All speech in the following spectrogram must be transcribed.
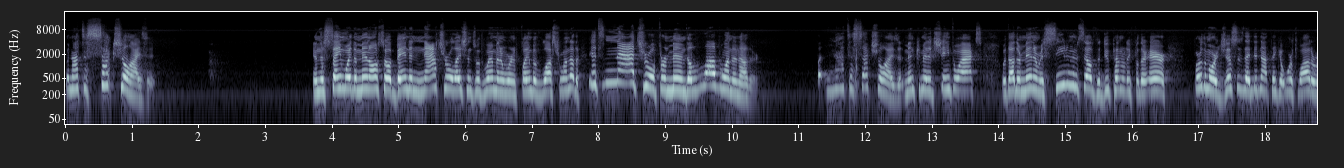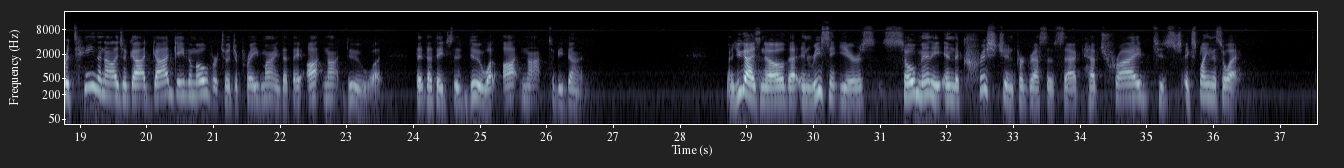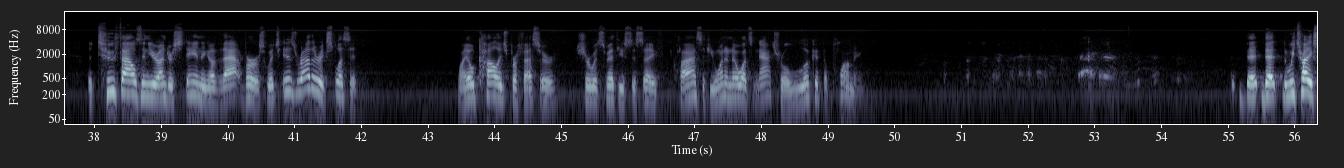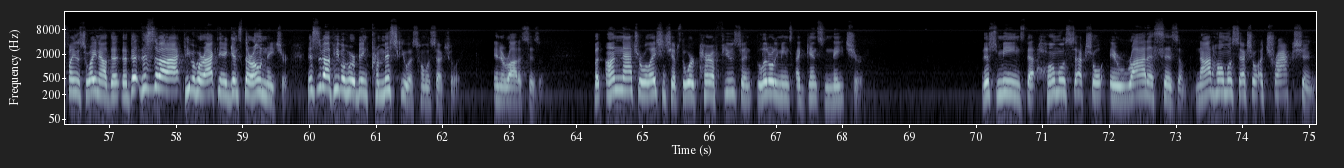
but not to sexualize it. In the same way, the men also abandoned natural relations with women and were inflamed with lust for one another. It's natural for men to love one another, but not to sexualize it. Men committed shameful acts with other men and receiving themselves the due penalty for their error. Furthermore, just as they did not think it worthwhile to retain the knowledge of God, God gave them over to a depraved mind that they ought not do what that, that they do what ought not to be done. Now, you guys know that in recent years, so many in the Christian progressive sect have tried to explain this away. The 2,000 year understanding of that verse, which is rather explicit. My old college professor, Sherwood Smith, used to say, Class, if you want to know what's natural, look at the plumbing. That, that we try to explain this away now that, that, that this is about people who are acting against their own nature. This is about people who are being promiscuous homosexually in eroticism. But unnatural relationships, the word paraphusin literally means against nature. This means that homosexual eroticism, not homosexual attraction.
